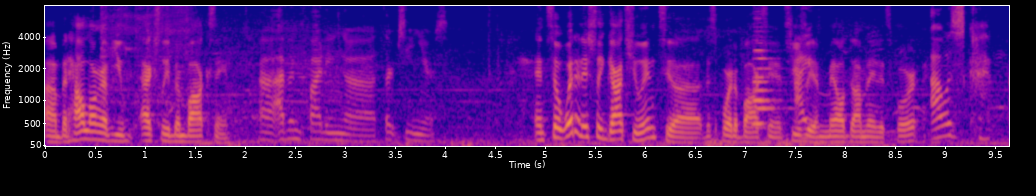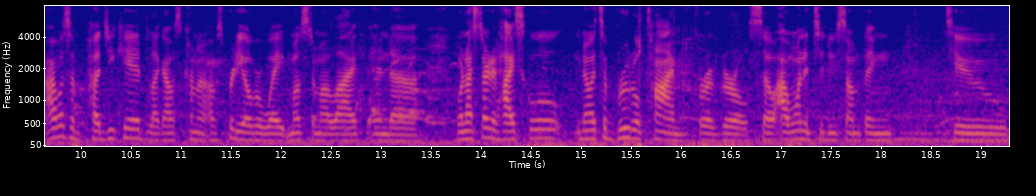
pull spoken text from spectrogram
Um, but how long have you actually been boxing? Uh, I've been fighting uh, 13 years. And so, what initially got you into uh, the sport of boxing? It's usually I- a male-dominated sport. I was I was a pudgy kid. Like I was kind of I was pretty overweight most of my life. And uh, when I started high school, you know, it's a brutal time for a girl. So I wanted to do something to,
